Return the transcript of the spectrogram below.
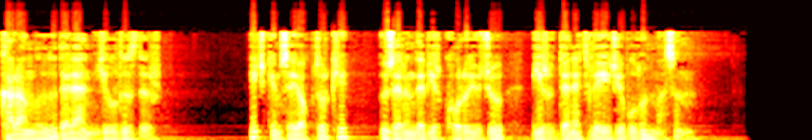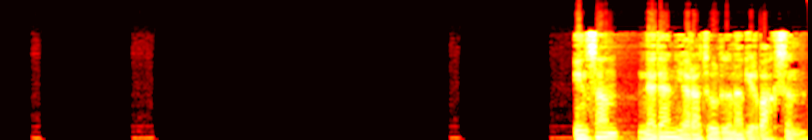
karanlığı delen yıldızdır. Hiç kimse yoktur ki, üzerinde bir koruyucu, bir denetleyici bulunmasın. İnsan neden yaratıldığına bir baksın.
